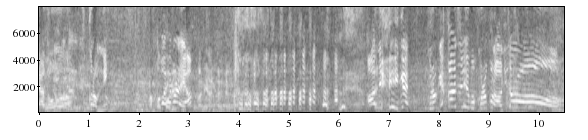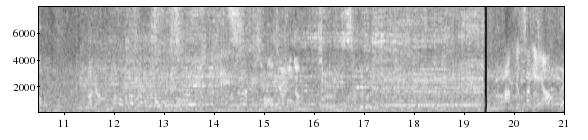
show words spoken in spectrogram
야 너무 부끄럽니? 깜빡거리. 해볼래요? 아니 아니 아니. 아니 이게 그렇게까지 뭐 그럴 건 아니잖아 아 영상이에요? 네.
